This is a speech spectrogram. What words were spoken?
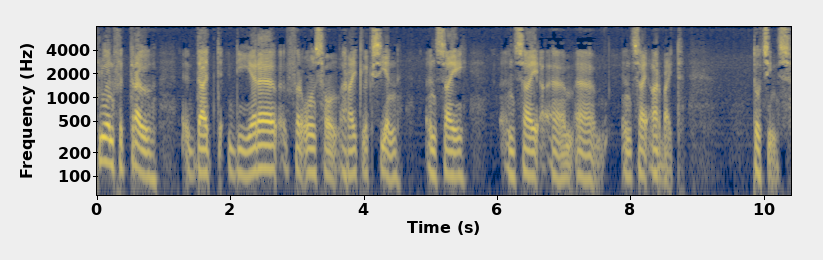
glo en vertrou dat die Here vir ons sal ryklik seën in sy in sy ehm um, ehm uh, in sy arbeid. Totsiens.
